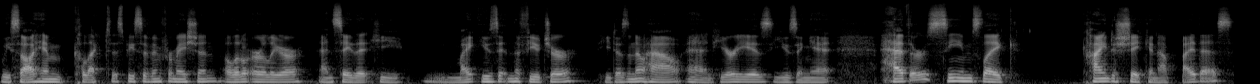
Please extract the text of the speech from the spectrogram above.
we saw him collect this piece of information a little earlier and say that he might use it in the future. He doesn't know how, and here he is using it. Heather seems like kind of shaken up by this.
